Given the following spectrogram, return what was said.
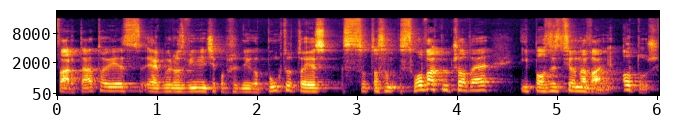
czwarta, to jest jakby rozwinięcie poprzedniego punktu, to, jest, to są słowa kluczowe i pozycjonowanie. Otóż,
